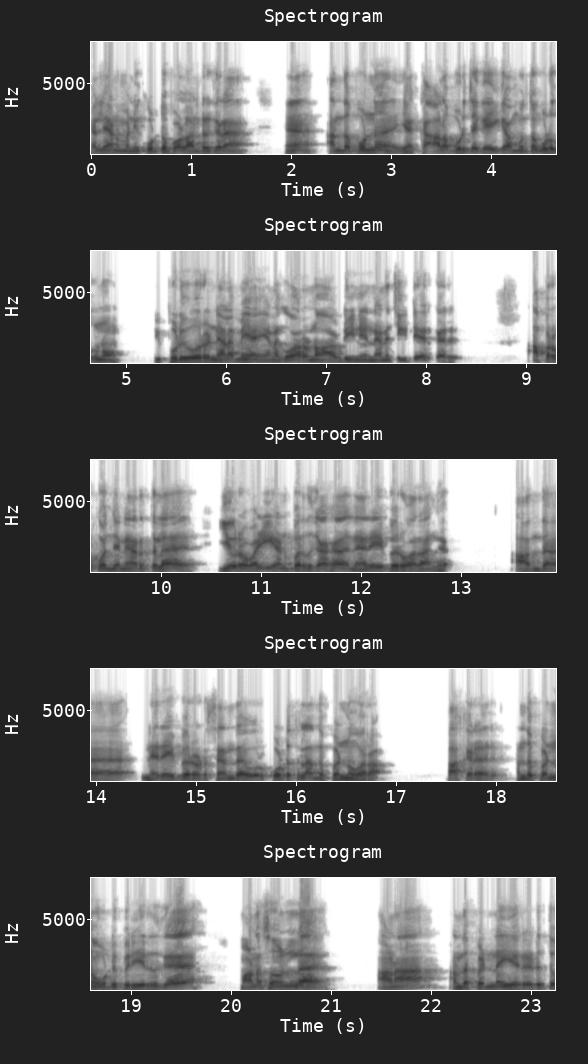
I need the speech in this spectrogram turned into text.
கல்யாணம் பண்ணி கூட்டு போலான் இருக்கிறேன். அந்த பொண்ணு என் காலை பிடிச்ச கைக்கா முத்தம் கொடுக்கணும். இப்படி ஒரு நிலைமைய எனக்கு வரணும் அப்படின்னு நினச்சிக்கிட்டே இருக்காரு. அப்புறம் கொஞ்ச நேரத்தில் இவரை வழி அனுப்புறதுக்காக நிறைய பேர் வராங்க. அந்த நிறைய பேரோட சேர்ந்த ஒரு கூட்டத்தில் அந்த பெண்ணு வரா. பார்க்குறாரு அந்த பெண்ணை விட்டு பிரியறதுக்கு மனசும் இல்லை. ஆனால் அந்த பெண்ணை ஏறெடுத்து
